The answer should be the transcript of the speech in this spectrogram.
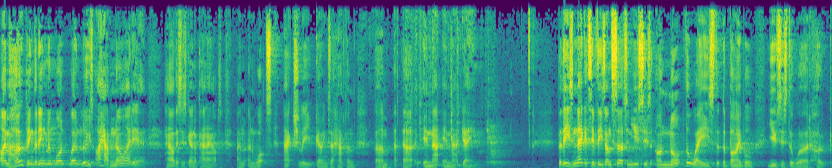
I'm hoping that England won't, won't lose. I have no idea how this is going to pan out and, and what's actually going to happen um, uh, in, that, in that game. But these negative, these uncertain uses are not the ways that the Bible uses the word hope.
